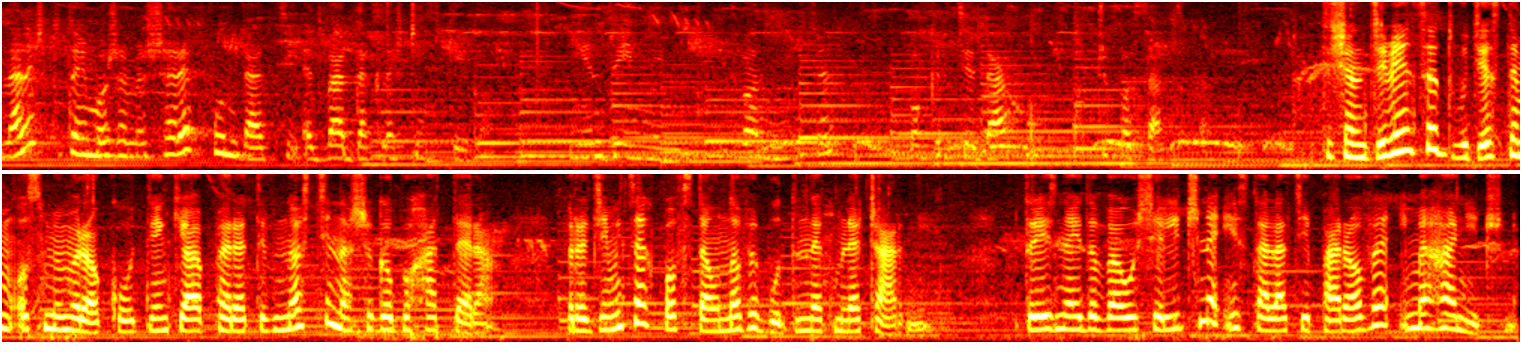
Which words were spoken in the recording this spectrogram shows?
Znaleźć tutaj możemy szereg fundacji Edwarda Kleszczyńskiego, między innymi dzwonnicę, pokrycie dachu czy posadzka. W 1928 roku dzięki operatywności naszego bohatera w Radziemicach powstał nowy budynek mleczarni, w której znajdowały się liczne instalacje parowe i mechaniczne.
